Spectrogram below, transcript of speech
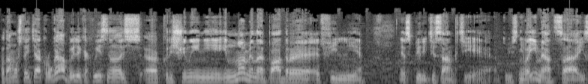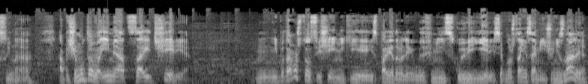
Потому что эти округа были, как выяснилось, э, крещены не nomine padre et filii spiriti sancti, то есть не во имя Отца и Сына, а почему-то во имя Отца и Черри. Не потому, что священники исповедовали какую-то феминистскую ересь, а потому что они сами ничего не знали,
